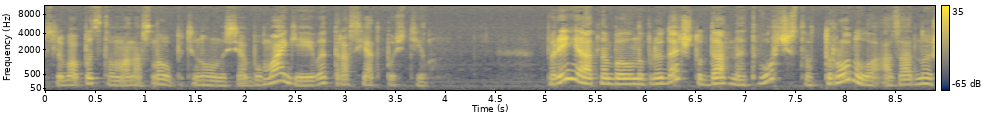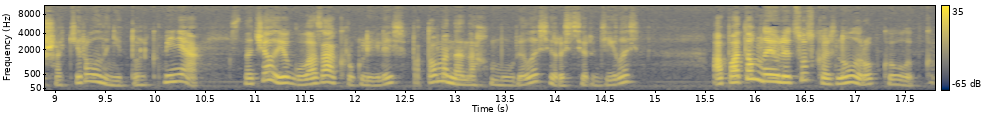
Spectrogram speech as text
С любопытством она снова потянула на себя бумаги, и в этот раз я отпустил. Приятно было наблюдать, что данное творчество тронуло, а заодно и шокировало не только меня. Сначала ее глаза округлились, потом она нахмурилась и рассердилась, а потом на ее лицо скользнула робкая улыбка.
